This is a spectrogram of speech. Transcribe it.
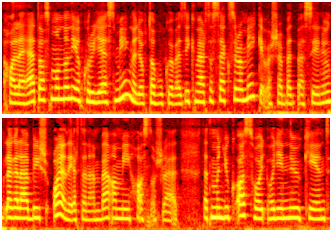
ha lehet azt mondani, akkor ugye ezt még nagyobb tabu kövezik, mert a szexről még kevesebbet beszélünk, legalábbis olyan értelemben, ami hasznos lehet. Tehát mondjuk az, hogy, hogy én nőként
